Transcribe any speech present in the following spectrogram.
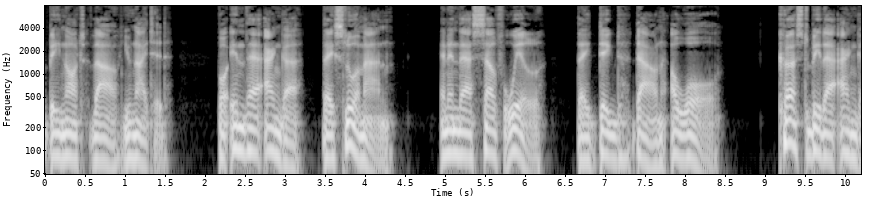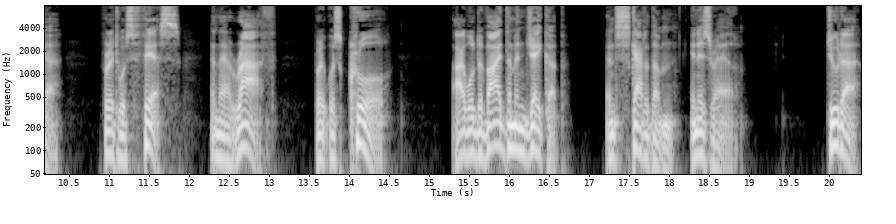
be not thou united. For in their anger they slew a man, and in their self-will they digged down a wall. Cursed be their anger, for it was fierce, and their wrath, for it was cruel. I will divide them in Jacob, and scatter them in Israel. Judah,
